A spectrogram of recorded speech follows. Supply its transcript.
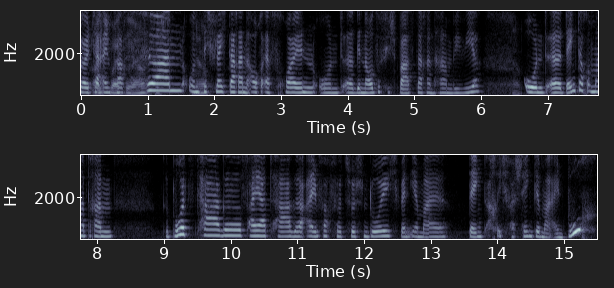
Leute Reichweite, einfach ja. hören und Ja. sich vielleicht daran auch erfreuen und äh, genauso viel Spaß daran haben wie wir. Und äh, denkt auch immer dran, Geburtstage, Feiertage, einfach für zwischendurch, wenn ihr mal denkt, ach, ich verschenke mal ein Buch,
